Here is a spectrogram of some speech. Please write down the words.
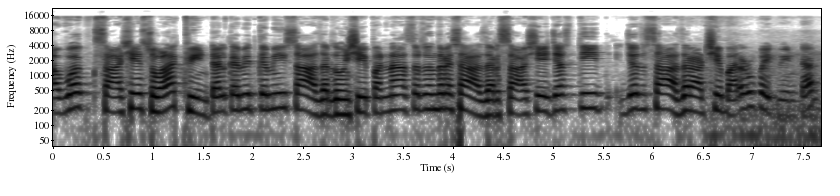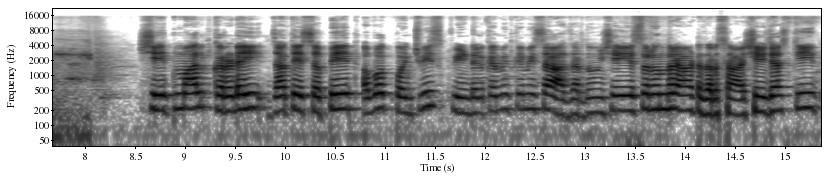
अवक सहाशे सोळा क्विंटल कमीत कमी सहा हजार दोनशे पन्नास सरसंत्र सहा हजार सहाशे जास्तीत जास्त सहा हजार आठशे बारा रुपये क्विंटल. शेतमाल करडई जाते सफेद अवक पंचवीस क्विंटल कमीत कमी सहा हजार दोनशे सरसंत्र आठ हजार सहाशे जास्तीत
